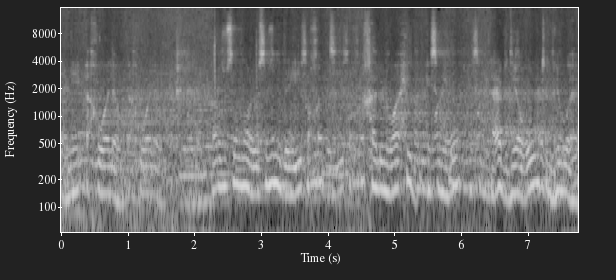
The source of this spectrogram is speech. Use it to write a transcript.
يعني أخواله الرسول صلى الله عليه وسلم لديه فقط خال واحد اسمه عبد يغوت بن وهب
